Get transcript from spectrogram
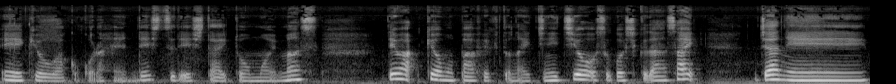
えー、今日はここら辺で失礼したいと思います。では今日もパーフェクトな一日をお過ごしください。じゃあね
